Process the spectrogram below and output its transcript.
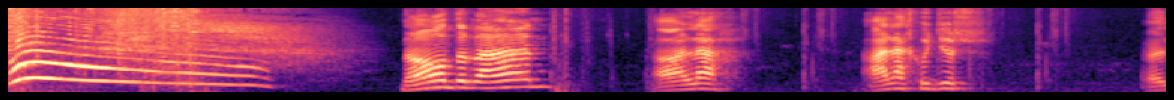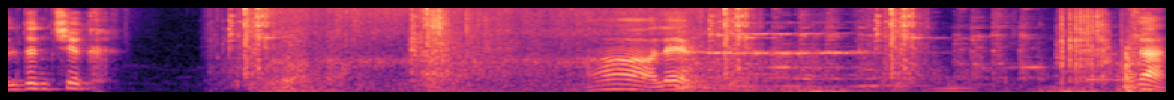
Huu! ne oldu lan? Allah. Allah kucur. Öldün çık. Aa alev. Güzel.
